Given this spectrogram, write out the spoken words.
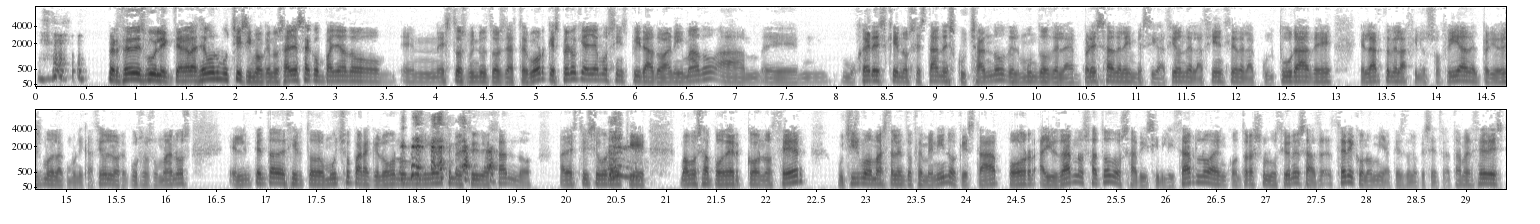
Mercedes Bulik, te agradecemos muchísimo que nos hayas acompañado en estos minutos de After Work. Espero que hayamos inspirado, animado a eh, mujeres que nos están escuchando del mundo de la empresa, de la investigación, de la ciencia, de la cultura, de el arte, de la filosofía, del periodismo, de la comunicación, los recursos humanos. Él intenta decir todo mucho para que luego no me digan que me estoy dejando. Estoy seguro de que vamos a poder conocer muchísimo más talento femenino que está por ayudarnos a todos a visibilizarlo, a encontrar soluciones, a hacer economía, que es de lo que se trata. Mercedes,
